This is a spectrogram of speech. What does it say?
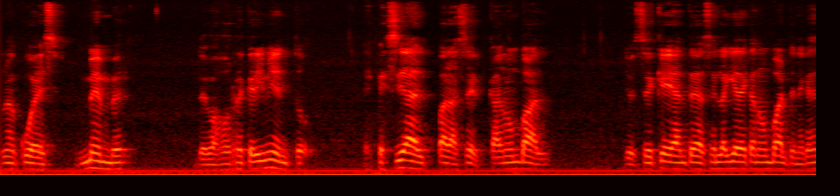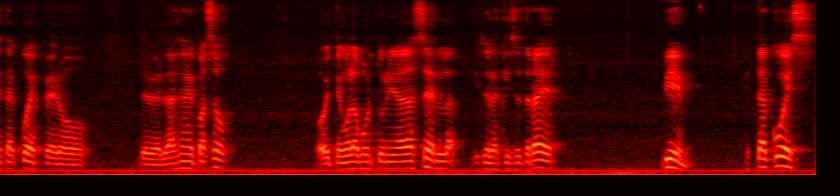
una quest member de bajo requerimiento, especial para hacer Canon Ball. Yo sé que antes de hacer la guía de Canon Ball tenía que hacer esta quest, pero de verdad se me pasó. Hoy tengo la oportunidad de hacerla y se la quise traer. Bien, esta quest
